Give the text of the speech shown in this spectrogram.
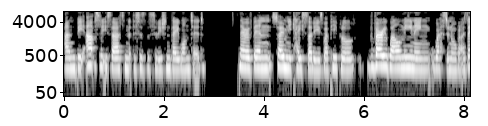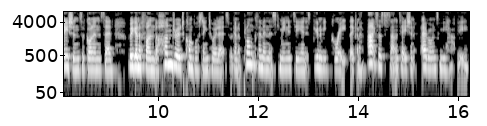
and be absolutely certain that this is the solution they wanted there have been so many case studies where people, very well meaning Western organizations, have gone in and said, We're going to fund 100 composting toilets, we're going to plonk them in this community, and it's going to be great. They're going to have access to sanitation, everyone's going to be happy.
